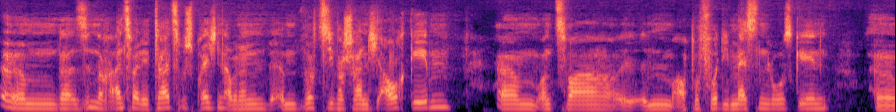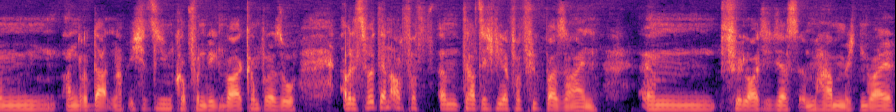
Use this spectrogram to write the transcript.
Ähm, da sind noch ein, zwei Details zu besprechen, aber dann ähm, wird es die wahrscheinlich auch geben. Ähm, und zwar ähm, auch bevor die Messen losgehen. Ähm, andere Daten habe ich jetzt nicht im Kopf von wegen Wahlkampf oder so. Aber das wird dann auch ähm, tatsächlich wieder verfügbar sein ähm, für Leute, die das ähm, haben möchten, weil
